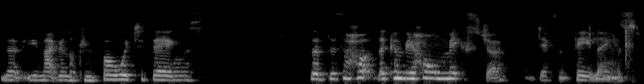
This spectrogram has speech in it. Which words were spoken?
that you might be looking forward to things so there's a whole, there can be a whole mixture of different feelings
